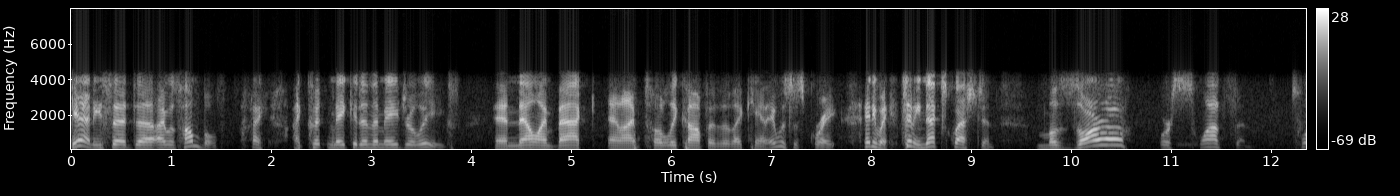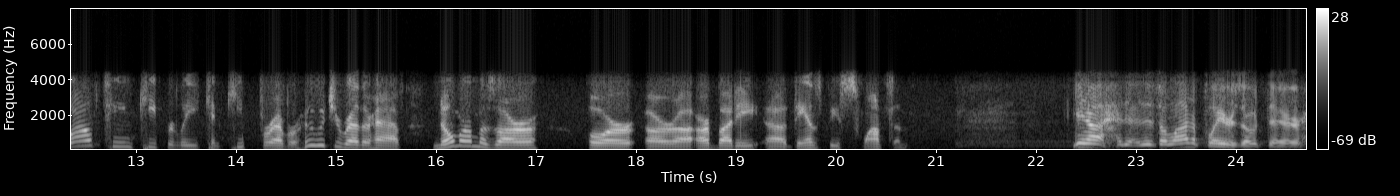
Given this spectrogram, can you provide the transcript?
Yeah, and he said uh, I was humbled. I I couldn't make it in the major leagues, and now I'm back, and I'm totally confident that I can. It was just great. Anyway, Timmy, next question: Mazara or Swanson? 12 team keeper league can keep forever. Who would you rather have, Nomar Mazara or or uh, our buddy uh, Dansby Swanson? You know, there's a lot of players out there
